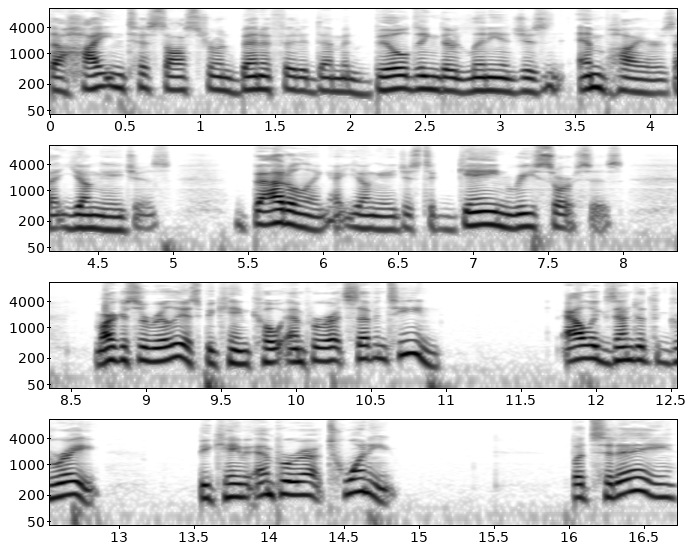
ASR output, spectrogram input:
The heightened testosterone benefited them in building their lineages and empires at young ages, battling at young ages to gain resources. Marcus Aurelius became co emperor at 17. Alexander the Great became emperor at 20. But today,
